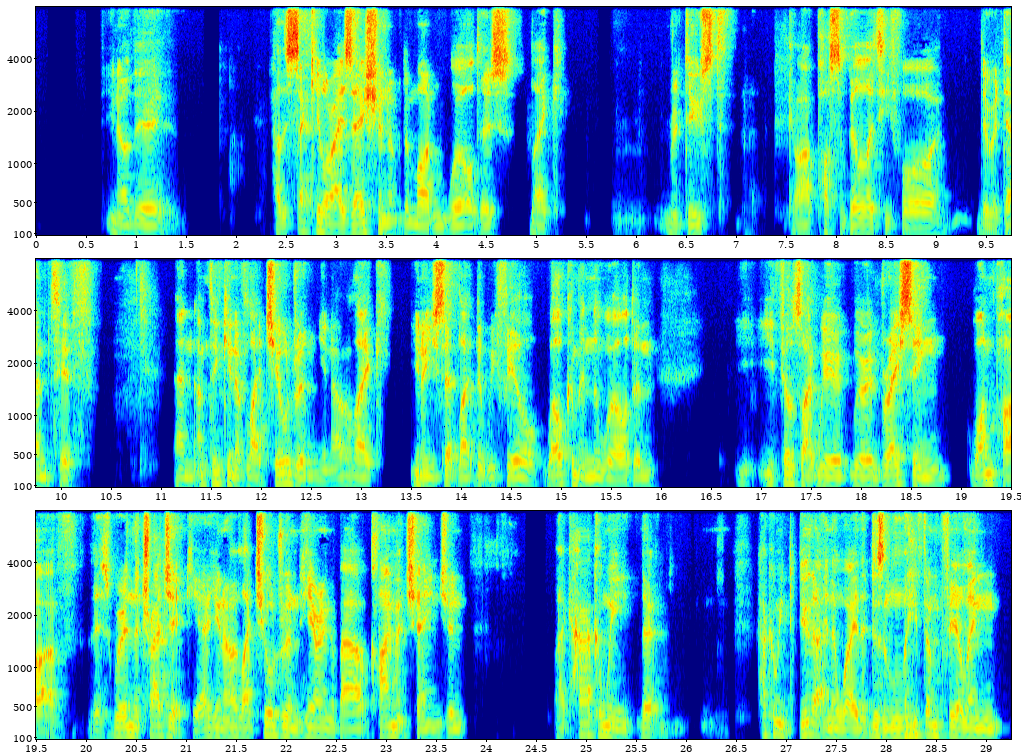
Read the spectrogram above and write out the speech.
you know, the how the secularization of the modern world has like reduced our possibility for the redemptive and i'm thinking of like children you know like you know you said like that we feel welcome in the world and it feels like we're we're embracing one part of this. We're in the tragic, yeah, you know, like children hearing about climate change and like how can we that how can we do that in a way that doesn't leave them feeling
